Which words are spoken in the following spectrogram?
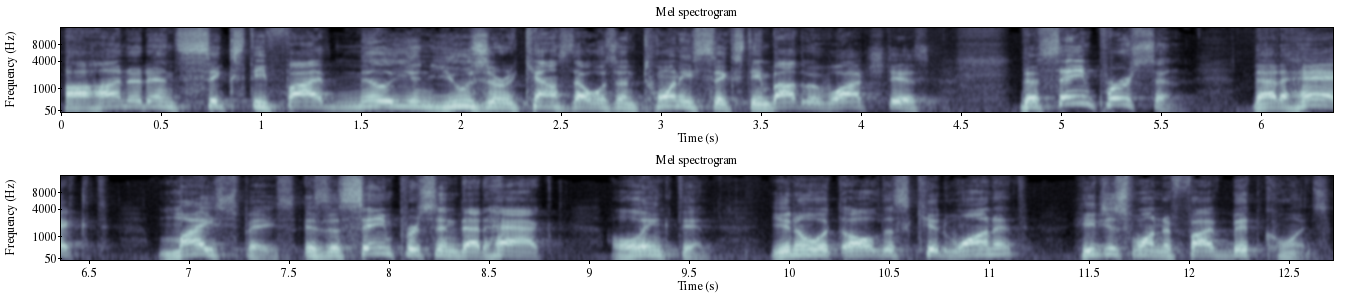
165 million user accounts. That was in 2016. By the way, watch this. The same person that hacked MySpace is the same person that hacked LinkedIn. You know what all this kid wanted? He just wanted five bitcoins.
